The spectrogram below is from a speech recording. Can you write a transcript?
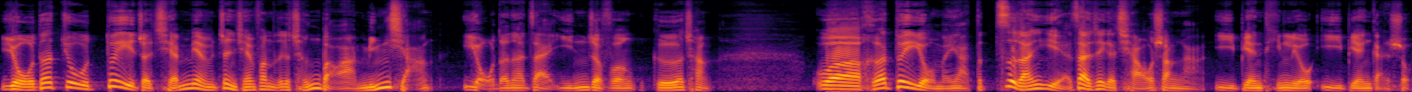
有的就对着前面正前方的这个城堡啊冥想，有的呢在迎着风歌唱。我和队友们呀，自然也在这个桥上啊，一边停留一边感受。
